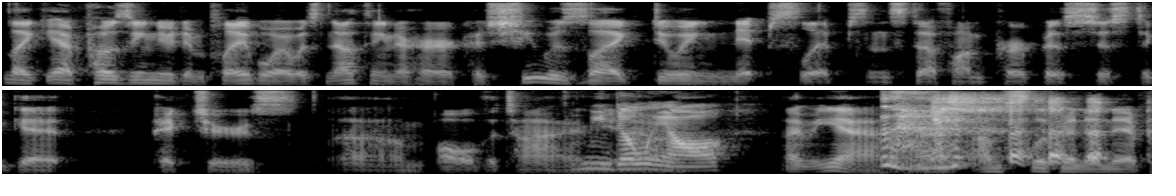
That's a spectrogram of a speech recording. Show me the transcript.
like yeah posing nude in playboy was nothing to her because she was like doing nip slips and stuff on purpose just to get pictures um all the time I mean, don't we all? i mean yeah I, i'm slipping a nip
